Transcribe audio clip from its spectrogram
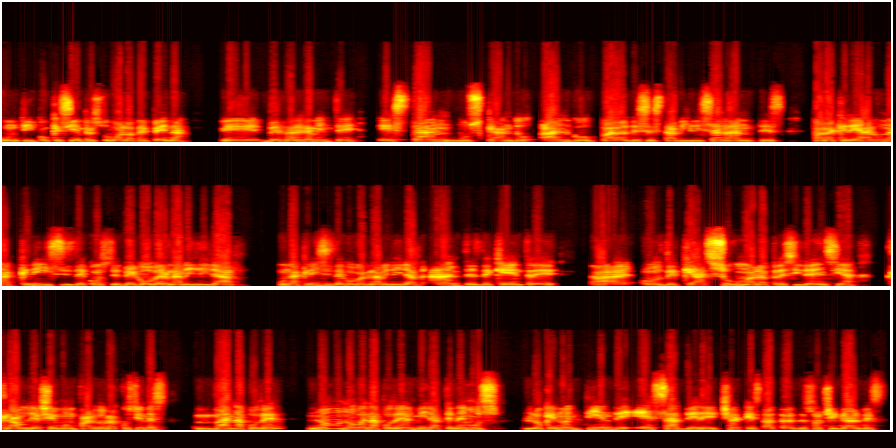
un tipo que siempre estuvo a la pepena, eh, verdaderamente están buscando algo para desestabilizar antes, para crear una crisis de, de gobernabilidad, una crisis de gobernabilidad antes de que entre ah, o de que asuma la presidencia Claudia Sheinbaum Pardo. La cuestión es, ¿van a poder? No, no van a poder. Mira, tenemos lo que no entiende esa derecha que está atrás de Xochitl Gálvez,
